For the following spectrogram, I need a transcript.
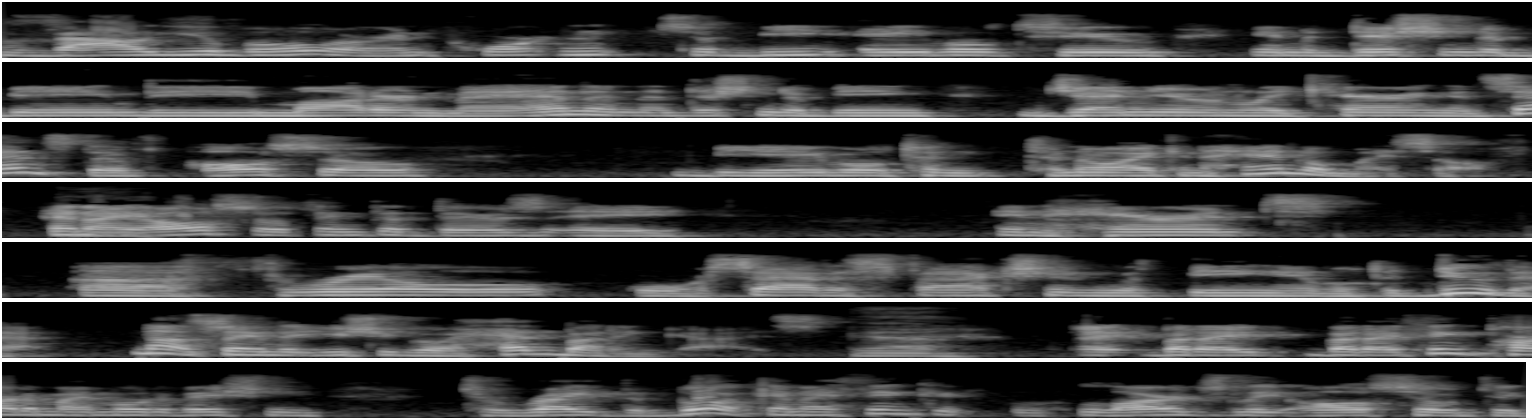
valuable or important to be able to, in addition to being the modern man, in addition to being genuinely caring and sensitive, also be able to, to know I can handle myself. And I also think that there's a inherent uh, thrill or satisfaction with being able to do that. Not saying that you should go headbutting guys. Yeah. But I but I think part of my motivation to write the book, and I think largely also to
